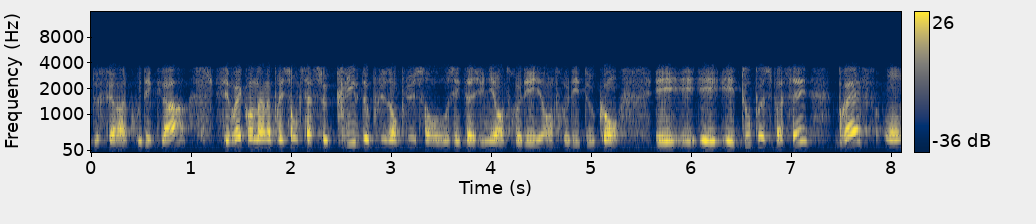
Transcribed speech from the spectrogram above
de, faire un coup d'éclat. C'est vrai qu'on a l'impression que ça se clive de plus en plus aux États-Unis entre les entre les deux camps, et, tout peut se passer. Bref, on,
